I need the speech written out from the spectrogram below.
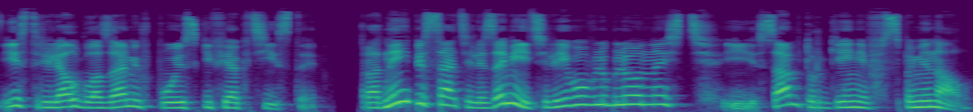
и стрелял глазами в поиски феоктисты. Родные писатели заметили его влюбленность, и сам Тургенев вспоминал.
